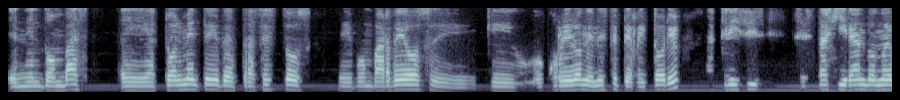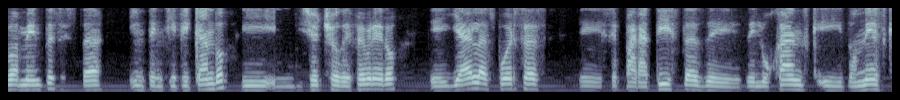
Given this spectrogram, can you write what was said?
en el Donbass. Eh, actualmente, tras estos eh, bombardeos que ocurrieron en este territorio, la crisis se está girando nuevamente, se está intensificando y el 18 de febrero eh, ya las fuerzas eh, separatistas de, Luhansk y Donetsk,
